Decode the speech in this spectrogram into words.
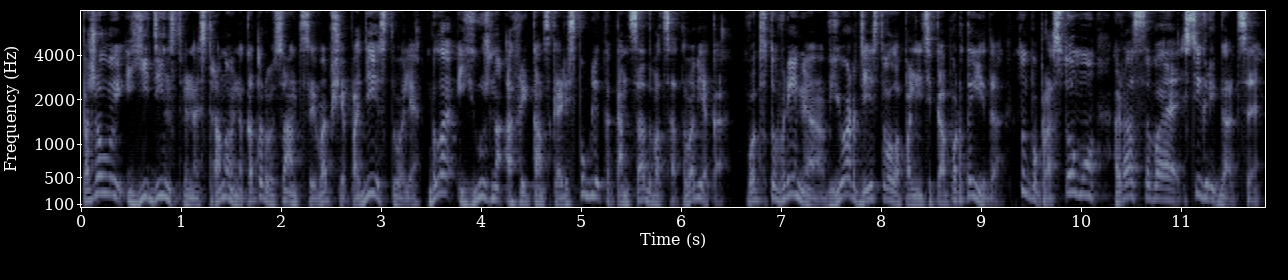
Пожалуй, единственной страной, на которую санкции вообще подействовали, была Южноафриканская республика конца 20 века. Вот в то время в ЮАР действовала политика апартеида, ну по-простому расовая сегрегация.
